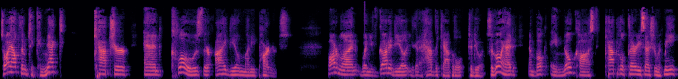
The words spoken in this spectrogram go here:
So I help them to connect, capture, and close their ideal money partners. Bottom line, when you've got a deal, you're going to have the capital to do it. So go ahead and book a no cost capital clarity session with me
